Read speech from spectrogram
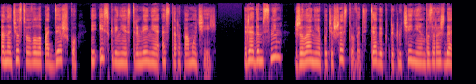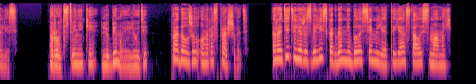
Она чувствовала поддержку и искреннее стремление Эстера помочь ей. Рядом с ним желание путешествовать, тяга к приключениям возрождались. «Родственники, любимые люди», — продолжил он расспрашивать. «Родители развелись, когда мне было семь лет, и я осталась с мамой.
